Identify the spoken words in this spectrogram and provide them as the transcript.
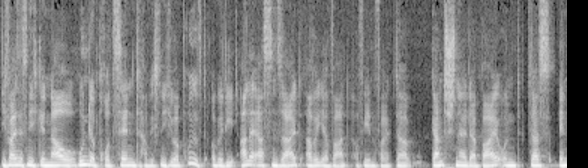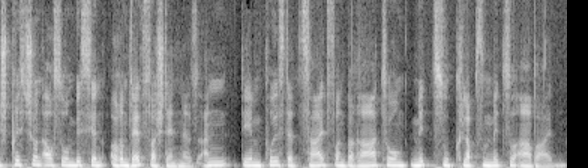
ich weiß jetzt nicht genau, 100 Prozent habe ich es nicht überprüft, ob ihr die allerersten seid, aber ihr wart auf jeden Fall da ganz schnell dabei und das entspricht schon auch so ein bisschen eurem Selbstverständnis, an dem Puls der Zeit von Beratung mitzuklopfen, mitzuarbeiten.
